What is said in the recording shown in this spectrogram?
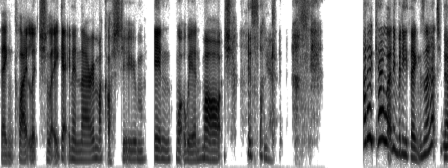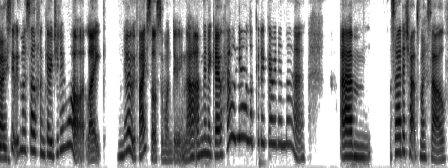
think? Like literally getting in there in my costume in what are we in March? It's like yeah. I don't care what anybody thinks. And I had to really no. sit with myself and go, do you know what? Like, no, if I saw someone doing that, I'm gonna go, hell yeah, look at it going in there. Um, so I had a chat to myself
